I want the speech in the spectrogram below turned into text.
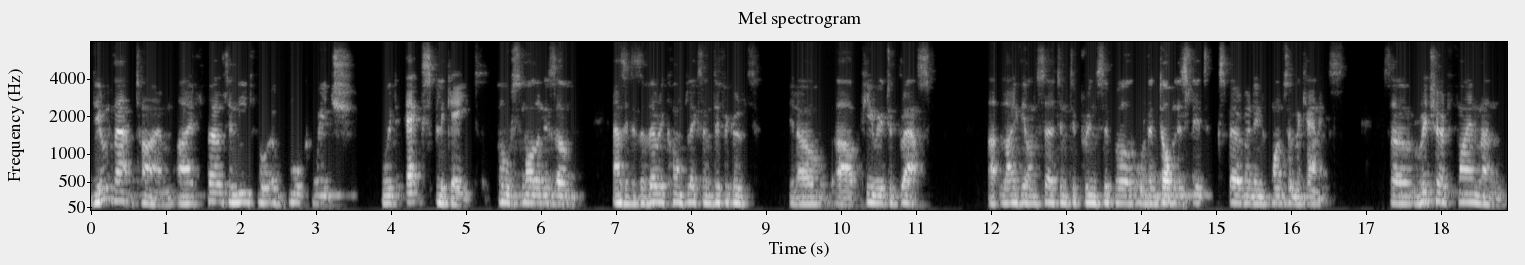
during that time, I felt a need for a book which would explicate postmodernism, as it is a very complex and difficult, you know, uh, period to grasp, uh, like the uncertainty principle or the double slit experiment in quantum mechanics. So Richard Feynman,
